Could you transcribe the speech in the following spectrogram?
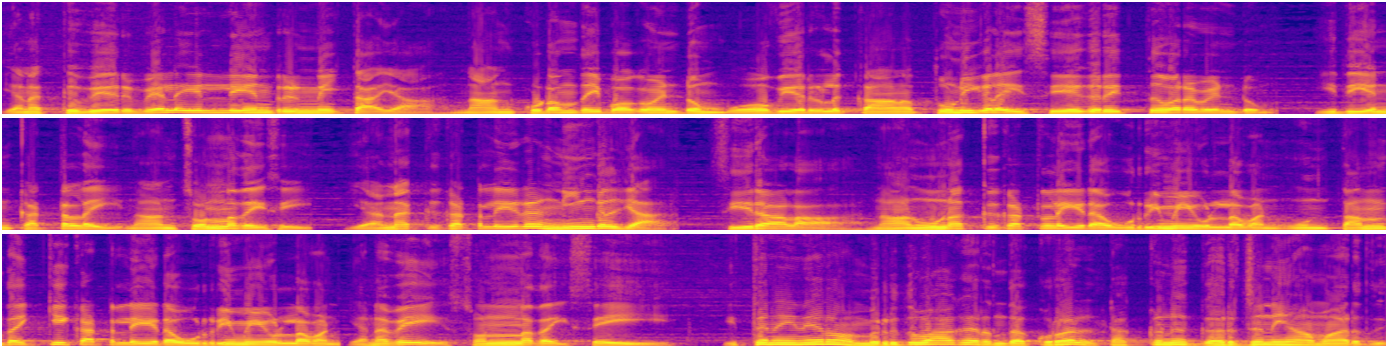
எனக்கு வேறு வேலை இல்லை என்று நினைத்தாயா? நான் குடந்தை போக வேண்டும். ஓவியர்களுக்கான துணிகளை சேகரித்து வர வேண்டும். இது என் கட்டளை நான் சொன்னதை செய். எனக்கு கட்டளையிட நீங்கள் யார்? சீராளா நான் உனக்கு கட்டளையிட உரிமை உள்ளவன் உன் தந்தைக்கு கட்டளையிட உரிமை உள்ளவன் எனவே சொன்னதை செய். இத்தனை நேரம் மிருதுவாக இருந்த குரல் டக்குன்னு கர்ஜனையா மாறுது.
